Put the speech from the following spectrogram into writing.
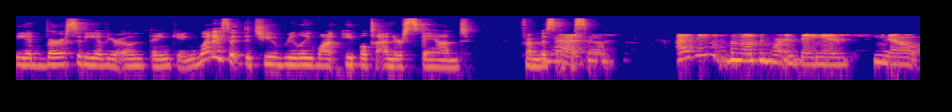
the adversity of your own thinking, what is it that you really want people to understand from this yeah, episode? So I think the most important thing is, you know,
